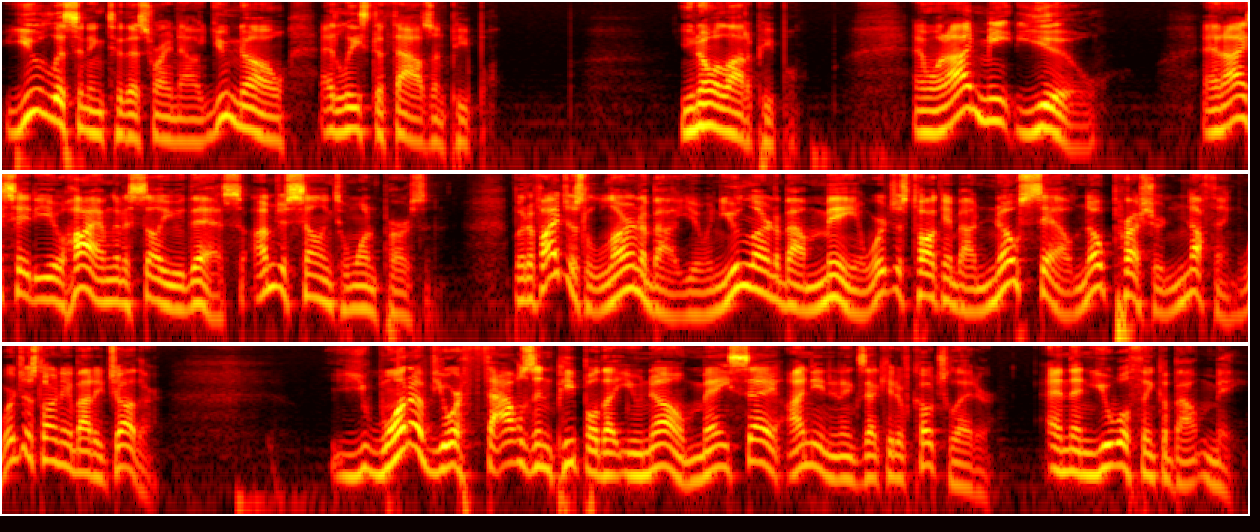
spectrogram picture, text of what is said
You listening to this right now, you know at least a thousand people. You know a lot of people. And when I meet you and I say to you, Hi, I'm going to sell you this, I'm just selling to one person. But if I just learn about you and you learn about me, and we're just talking about no sale, no pressure, nothing, we're just learning about each other. You, one of your thousand people that you know may say, I need an executive coach later. And then you will think about me.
